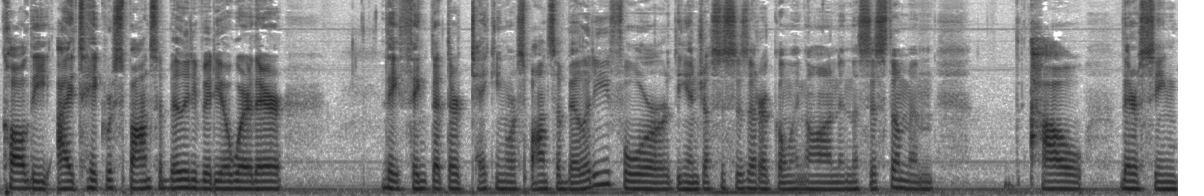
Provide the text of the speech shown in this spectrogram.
called the I take responsibility video where they're they think that they're taking responsibility for the injustices that are going on in the system and how they're seeing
